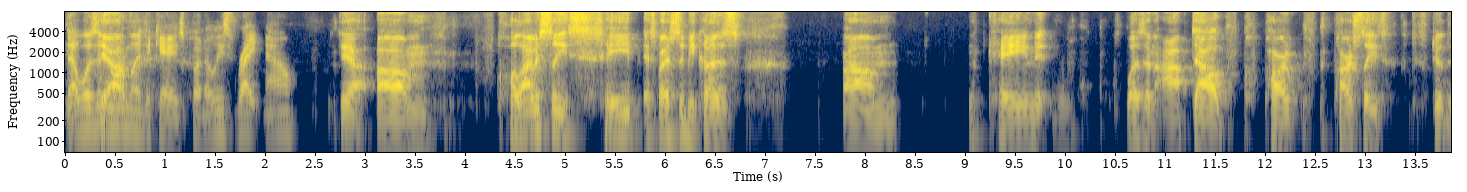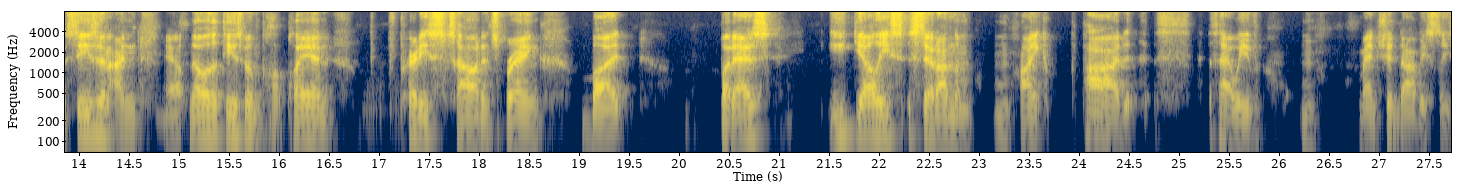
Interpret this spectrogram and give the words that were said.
That wasn't Yeah. normally the case, but at least right now. Yeah. Um well obviously Sabe, especially because um Cain was an opt out part partially through the season. I Yep. know that he's been playing pretty solid in spring, but but as Yelly said on the Mike pod that we've mentioned obviously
